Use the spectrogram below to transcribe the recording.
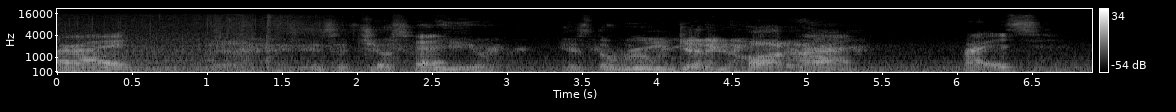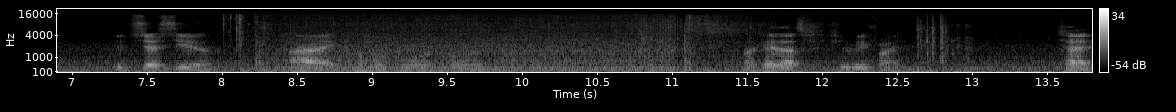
Alright. Is it just Okay. me, or is the room getting hotter? Alright. Alright, it's it's just you. Alright, come on, come on, come on. Okay, that should be fine. Okay.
